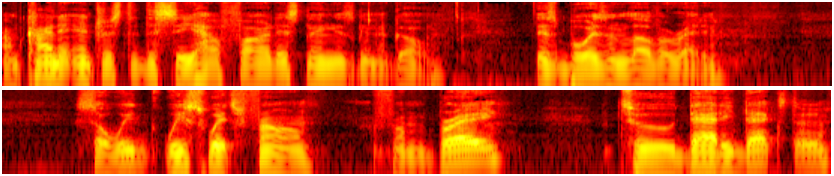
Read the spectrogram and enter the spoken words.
I'm kind of interested to see how far this thing is going to go. This boy's in love already. So we we switched from from Bray to Daddy Dexter,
